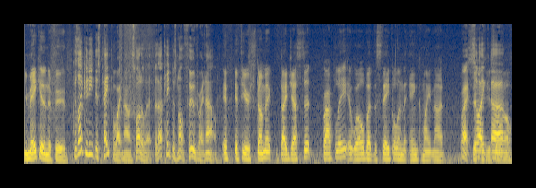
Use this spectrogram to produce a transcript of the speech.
You make it into food. Because I could eat this paper right now and swallow it, but that paper's not food right now. If if your stomach digests it properly, it will, but the staple and the ink might not Right, sit so with like, you so um, well.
